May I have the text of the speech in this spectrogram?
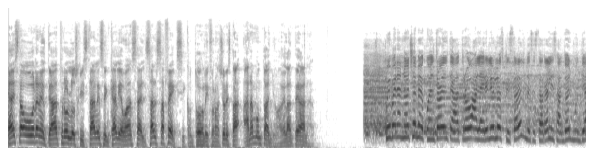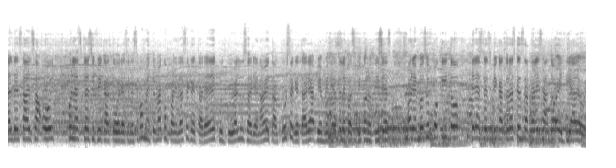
a esta hora en el Teatro Los Cristales en Cali avanza el Salsa Fex y con toda la información está Ana Montaño. Adelante Ana. Muy buenas noches, me encuentro en el Teatro al aire libre Los Cristales, donde se está realizando el Mundial de Salsa hoy con las clasificatorias. En este momento me acompaña la secretaria de Cultura, Luz Adriana Betancourt. Secretaria, bienvenida a Telepacífico Noticias. Hablemos un poquito de las clasificatorias que se están realizando el día de hoy.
